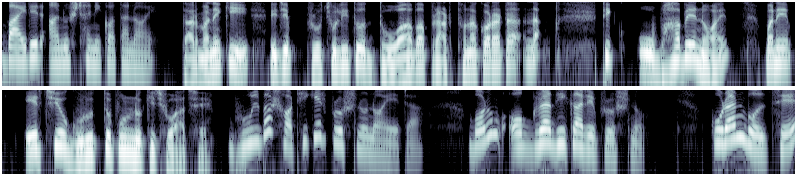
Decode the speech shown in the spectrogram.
বাইরের আনুষ্ঠানিকতা নয়। তার মানে কি, এই যে প্রচলিত দোয়া বা প্রার্থনা করাটা না, ঠিক ওভাবে নয় মানে এর চেয়েও গুরুত্বপূর্ণ কিছু আছে। ভুল বা সঠিকের প্রশ্ন নয় এটা, বরং অগ্রাধিকারের প্রশ্ন। কোরআন বলছে,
